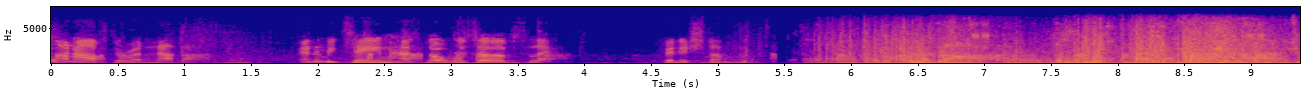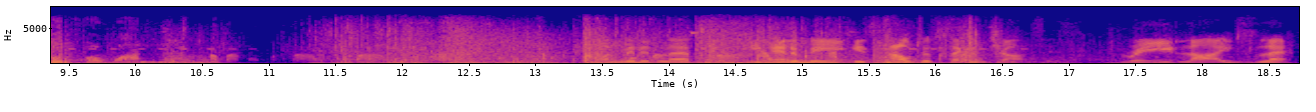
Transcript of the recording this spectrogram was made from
One after another. Enemy team has no reserves left. Finish them. Two for one. One minute left. The enemy is out of second chances. Three lives left.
